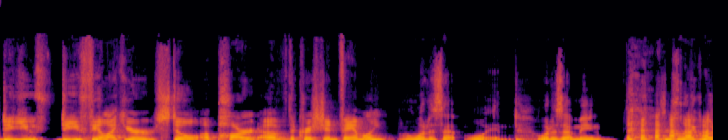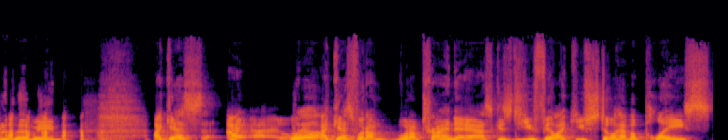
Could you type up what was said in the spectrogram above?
do you do you feel like you're still a part of the Christian family? What does that what, what does that mean? like what does that mean? I guess I, I, well, I guess what I'm what I'm trying to ask is do you feel like you still have a place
